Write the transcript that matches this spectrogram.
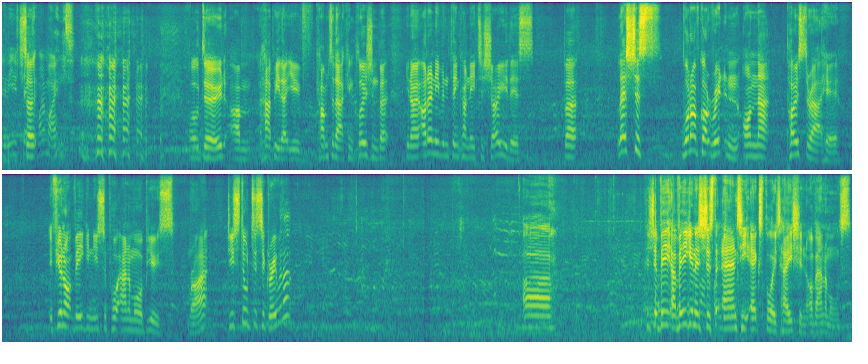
Maybe you changed so, my mind. well, dude, I'm happy that you've come to that conclusion, but you know, I don't even think I need to show you this. But let's just what I've got written on that poster out here. If you're not vegan, you support animal abuse, right? Do you still disagree with that? Uh, because a vegan is just anti-exploitation of animals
